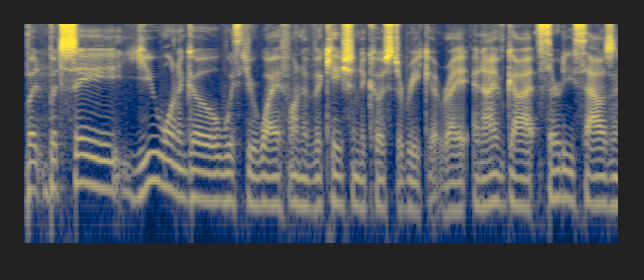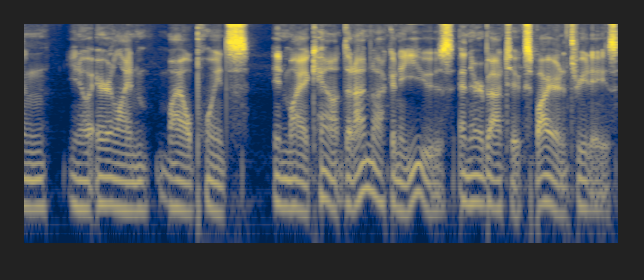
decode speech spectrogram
but but say you want to go with your wife on a vacation to Costa Rica, right? And I've got thirty thousand, you know, airline mile points in my account that I'm not going to use, and they're about to expire in three days.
